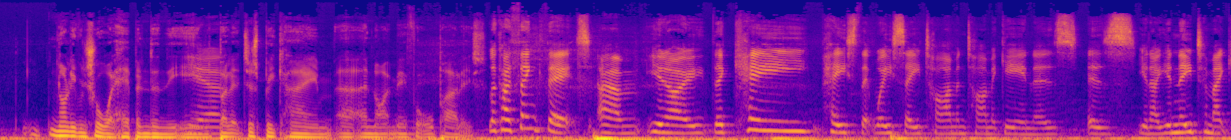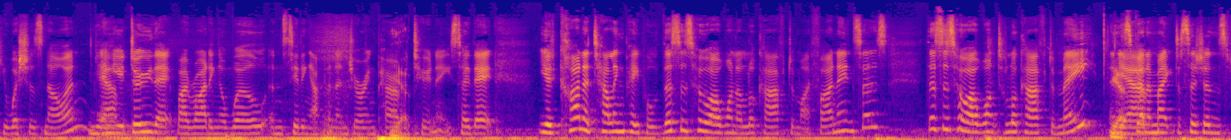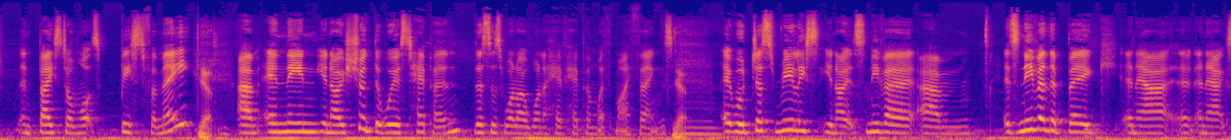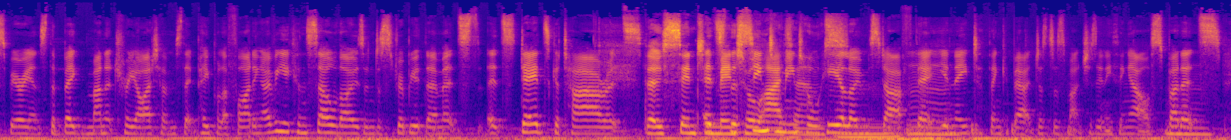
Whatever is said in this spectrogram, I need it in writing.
not even sure what happened in the end, Yeah. but it just became a, a nightmare for all parties. Look, I think that um, you know the key piece that we see time and time again is is you know you need to make your wishes known, Yeah. and you do that by writing a will and setting up an enduring power Yep. of attorney, so that you're kind of telling people this is who I want to look after my finances. This is who I want to look after me, and Yep. it's going to make decisions based on what's best for me. Yep. Um, and then, you know, should the worst happen, this is what I want to have happen with my things. Yep. It would just really, you know, it's never, um, it's never the big in our in our experience, the big monetary items that people are fighting over. You can sell those and distribute them. It's it's dad's guitar. It's Those sentimental it's the sentimental items. heirloom stuff that Mm. you need to think about just as much as anything else. But it's y- y-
